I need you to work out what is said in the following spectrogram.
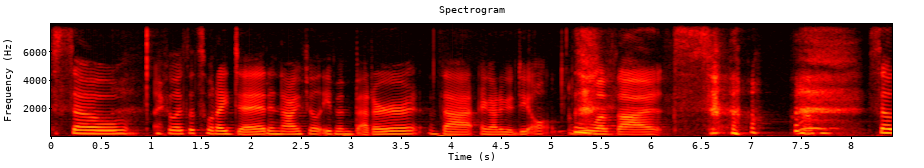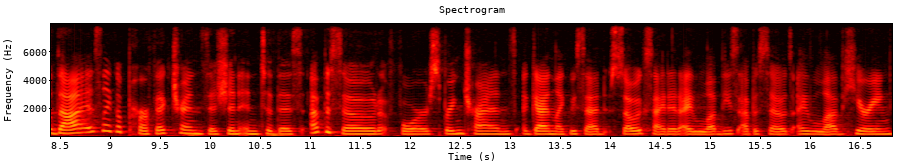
So I feel like that's what I did, and now I feel even better that I got a good deal. I love that. So, so that is like a perfect transition into this episode for spring trends. Again, like we said, so excited. I love these episodes. I love hearing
